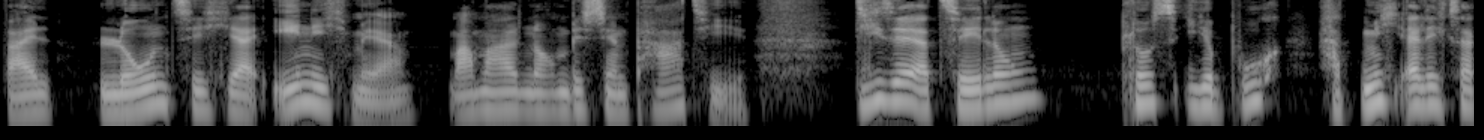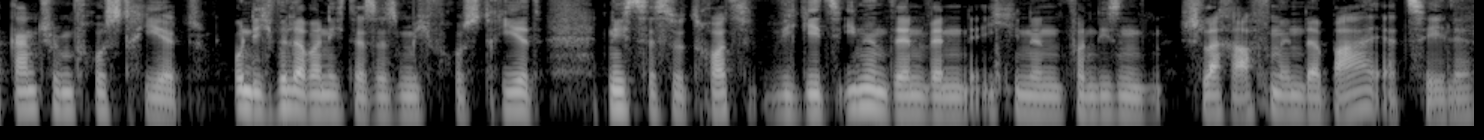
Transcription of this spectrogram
weil lohnt sich ja eh nicht mehr. Machen wir halt noch ein bisschen Party. Diese Erzählung plus ihr Buch hat mich ehrlich gesagt ganz schön frustriert. Und ich will aber nicht, dass es mich frustriert. Nichtsdestotrotz, wie geht es Ihnen denn, wenn ich Ihnen von diesen Schlaraffen in der Bar erzähle?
